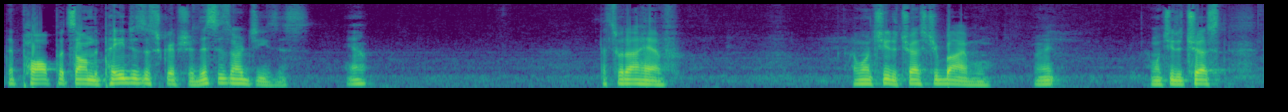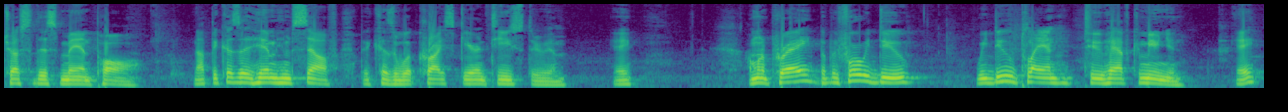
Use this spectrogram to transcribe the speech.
that Paul puts on the pages of Scripture. This is our Jesus. Yeah? That's what I have. I want you to trust your Bible, right? I want you to trust trust this man Paul. Not because of him himself, because of what Christ guarantees through him. Okay? I'm going to pray, but before we do, we do plan to have communion. Okay?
